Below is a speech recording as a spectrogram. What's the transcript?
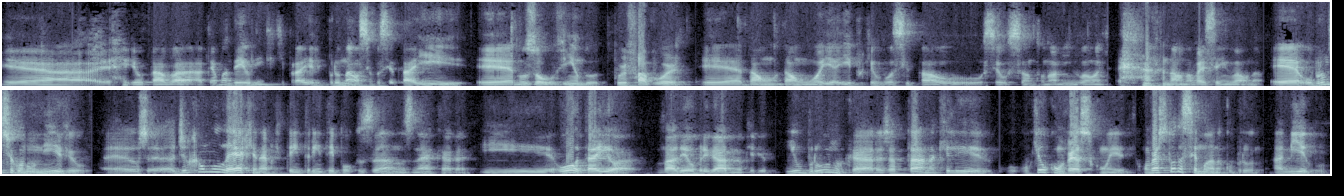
É, eu estava, até mandei o link aqui para ele. Brunão, se você está aí é, nos ouvindo, por favor, é, dá, um, dá um oi aí, porque eu vou citar o, o seu santo nome em vão aqui. não, não vai ser em vão, não. É, o Bruno chegou num nível, é, eu, eu, digo que é um moleque, né? Porque tem 30 e poucos anos, né, cara? E, ô, oh, tá aí, ó. Valeu, obrigado, meu querido. E o Bruno, cara, já tá naquele. O que eu converso com ele? Eu converso toda semana com o Bruno, amigo,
